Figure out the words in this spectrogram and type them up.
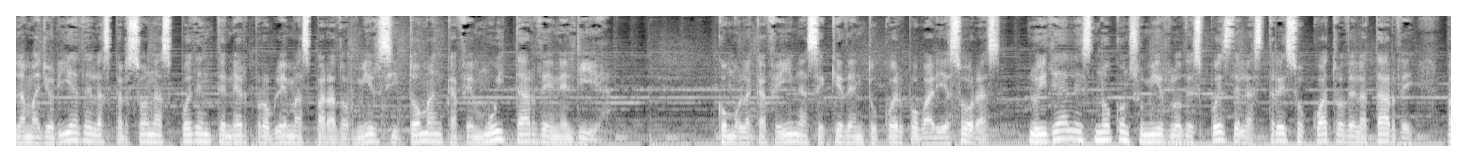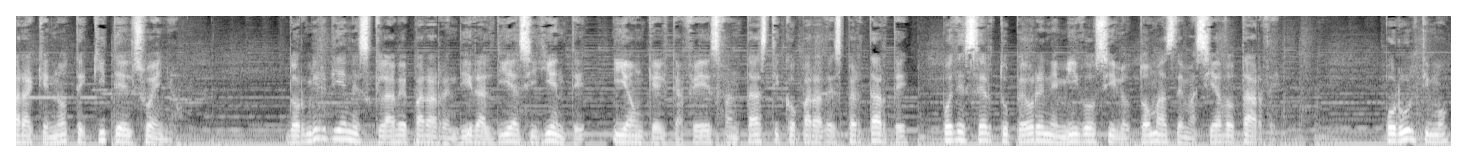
la mayoría de las personas pueden tener problemas para dormir si toman café muy tarde en el día. Como la cafeína se queda en tu cuerpo varias horas, lo ideal es no consumirlo después de las 3 o 4 de la tarde para que no te quite el sueño. Dormir bien es clave para rendir al día siguiente, y aunque el café es fantástico para despertarte, puede ser tu peor enemigo si lo tomas demasiado tarde. Por último,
